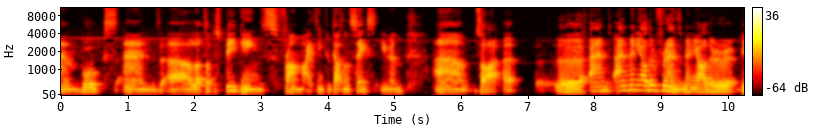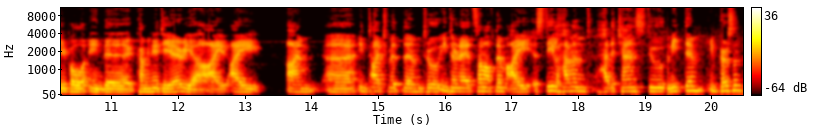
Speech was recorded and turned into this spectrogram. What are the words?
and books and uh, lots of speakings from I think 2006 even. Um, so uh, uh, and and many other friends, many other people in the community area. I I I'm uh, in touch with them through internet. Some of them I still haven't had a chance to meet them in person,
